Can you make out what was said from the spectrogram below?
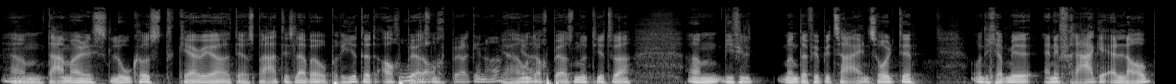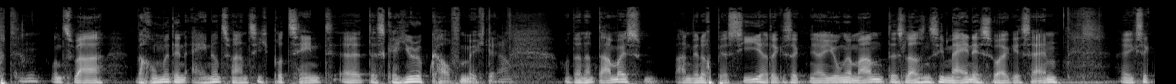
Mhm. Ähm, damals Low-Cost-Carrier, der aus Bratislava operiert hat, auch, Börsen, auch, genau, ja, ja, und auch börsennotiert war, ähm, wie viel man dafür bezahlen sollte. Und ich habe mir eine Frage erlaubt, mhm. und zwar, warum er denn 21 Prozent äh, der Sky Europe kaufen möchte. Genau. Und dann hat damals, waren wir noch per Sie, hat er gesagt, ja, junger Mann, das lassen Sie meine Sorge sein. Habe ich gesagt,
